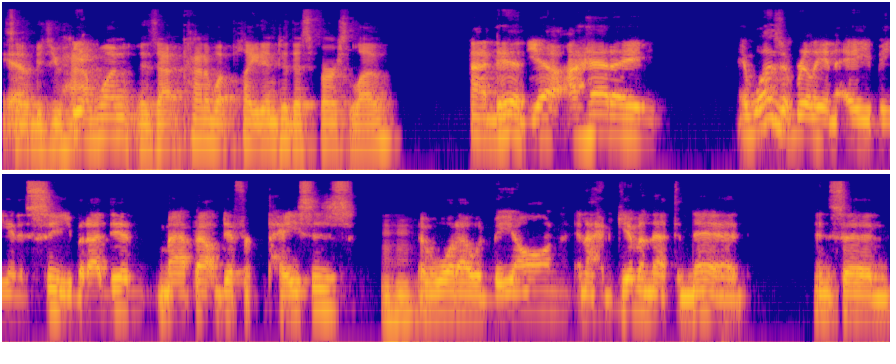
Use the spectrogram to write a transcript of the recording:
Yeah. So did you have yeah. one? Is that kind of what played into this first low? I did. Yeah. I had a it wasn't really an A, B, and a C, but I did map out different paces mm-hmm. of what I would be on. And I had given that to Ned and said,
